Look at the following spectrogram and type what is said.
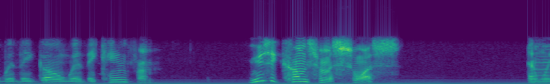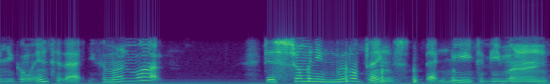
where they go, where they came from. Music comes from a source, and when you go into that, you can learn a lot. There's so many little things that need to be learned.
